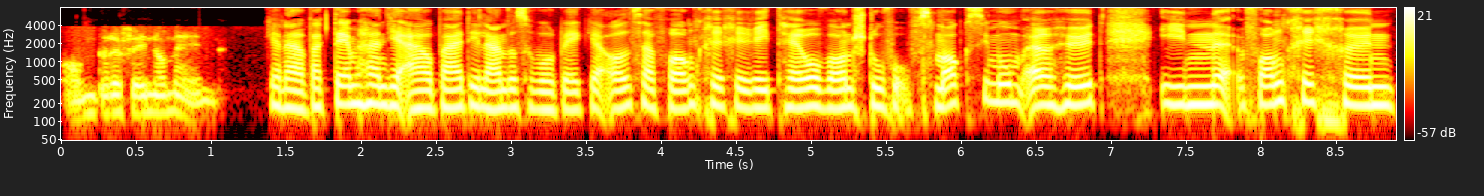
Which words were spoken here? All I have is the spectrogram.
anderen Phänomenen. Genau, wegen dem haben ja auch beide Länder, sowohl Belgien als auch Frankreich, ihre Terrorwarnstufe aufs Maximum erhöht. In Frankreich können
